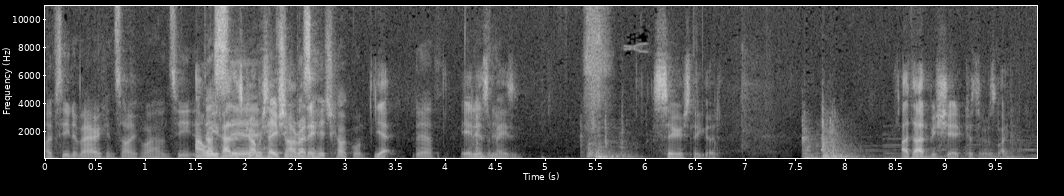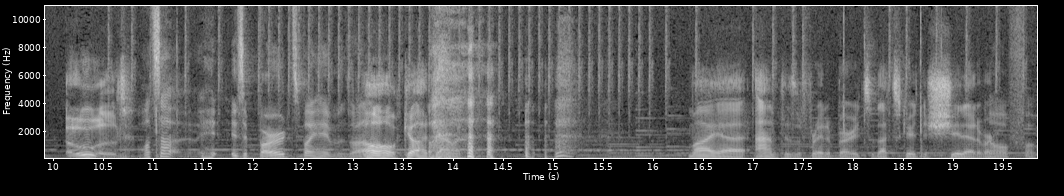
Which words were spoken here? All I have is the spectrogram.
I've seen American Psycho. I haven't seen. And we've had this the conversation Hitch- That's already. the Hitchcock one. Yeah. Yeah. It is Yeah. amazing. Seriously good. I thought it'd be shit because it was like old. What's that? Hi- Is it Birds by him as well? Oh god damn it. My uh, aunt is afraid of birds, so that scared the shit out of her. Oh fuck!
